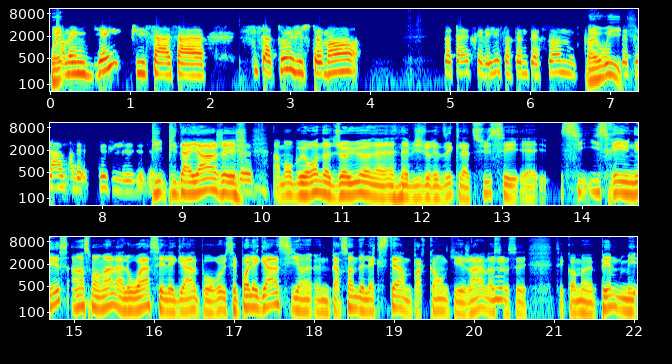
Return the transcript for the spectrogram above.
quand même bien. Puis ça, ça si ça peut justement peut-être réveiller certaines personnes quand ben on se déplace dans le, puis, puis d'ailleurs, à mon bureau, on a déjà eu un, avis juridique là-dessus. C'est euh, s'ils se réunissent, en ce moment, la loi, c'est légal pour eux. C'est pas légal s'il y a une personne de l'externe, par contre, qui est gère. Là, mm. c'est comme un pimp, mais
